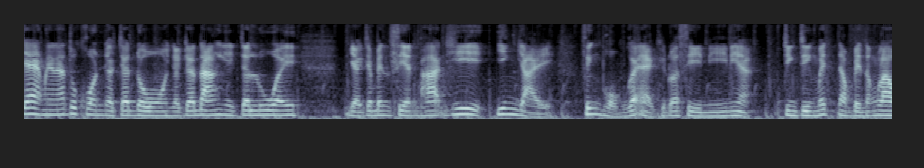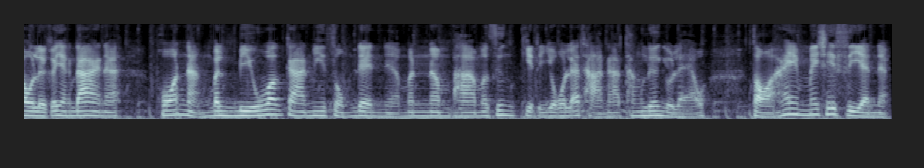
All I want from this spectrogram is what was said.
แจ้งเลยนะ ทุกคนอยากจะโดง่งอยากจะดัง อยากจะรวย อยากจะเป็นเซียนพระที่ยิ่งใหญ่ ซึ่งผมก็แอบคิดว่าซีนนี้เนี่ยจริง ๆ ไม่จำเป็นต้องเล่าเลยก็ยังได้นะ เพราะหนังมันบิวว่าการมีสมเด็จเนี่ยมันนำพามาซึ่งกียรติยศและฐานะทั้งเรื่องอยู่แล้ว ต่อให้ไม่ใช่เซียนเนี่ย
